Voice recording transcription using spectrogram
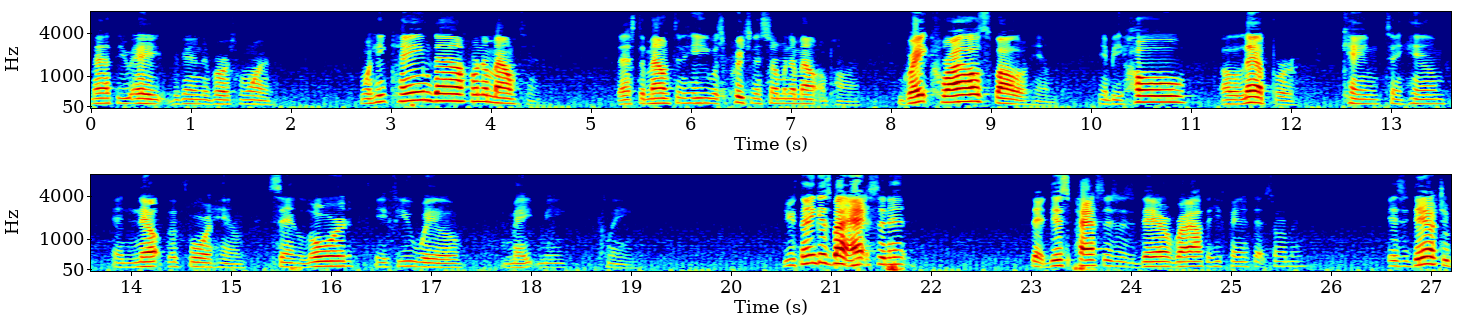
Matthew 8, beginning in verse 1. When he came down from the mountain, that's the mountain he was preaching the Sermon on the Mount upon, great crowds followed him. And behold, a leper came to him and knelt before him, saying, Lord, if you will, make me clean. Do you think it's by accident that this passage is there right after he finished that sermon? is there to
